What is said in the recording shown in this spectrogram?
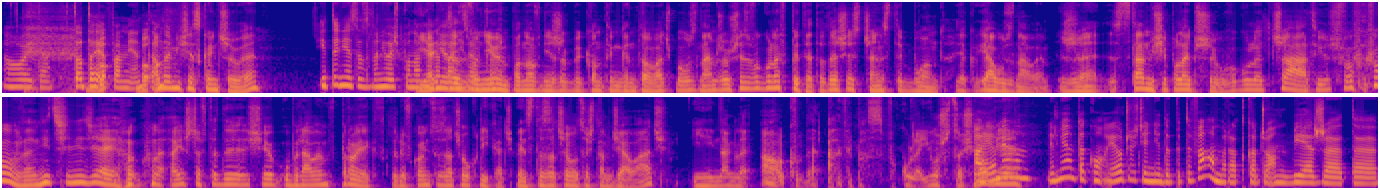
Oj tak, to to bo, ja pamiętam. Bo one mi się skończyły i ty nie zadzwoniłeś ponownie Ja nie zadzwoniłem doktor. ponownie, żeby kontyngentować, bo uznałem, że już jest w ogóle wpyte. To też jest częsty błąd, jak ja uznałem, że stan mi się polepszył, w ogóle czat, już w ogóle nic się nie dzieje w ogóle. A jeszcze wtedy się ubrałem w projekt, który w końcu zaczął klikać, więc to zaczęło coś tam działać i nagle, o kurde, ale wypas, w ogóle już coś A robię. Ja miałam, ja miałam taką, ja oczywiście nie dopytywałam Radka, czy on bierze te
